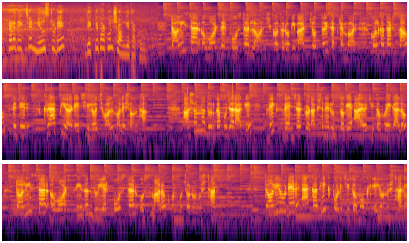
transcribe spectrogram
আপনারা দেখছেন news today দেখতে থাকুন, সঙ্গে থাকুন। টলি স্টার অ্যাওয়ার্ডস এর পোস্টার লঞ্চ গত রবিবার, চোদ্দই সেপ্টেম্বর। কলকাতার সাউথ সিটির স্ক্র্যাপ ইয়ার্ডে ছিল ঝলমলে সন্ধ্যা। আসন্ন দুর্গাপূজার আগে ভিক্স ভেঞ্চার প্রোডাকশনের উদ্যোগে আয়োজিত হয়ে গেল টলি স্টার অ্যাওয়ার্ড সিজন দুই এর পোস্টার ও স্মারক উন্মোচন অনুষ্ঠান। টলিউডের একাধিক পরিচিত মুখ এই অনুষ্ঠানে।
